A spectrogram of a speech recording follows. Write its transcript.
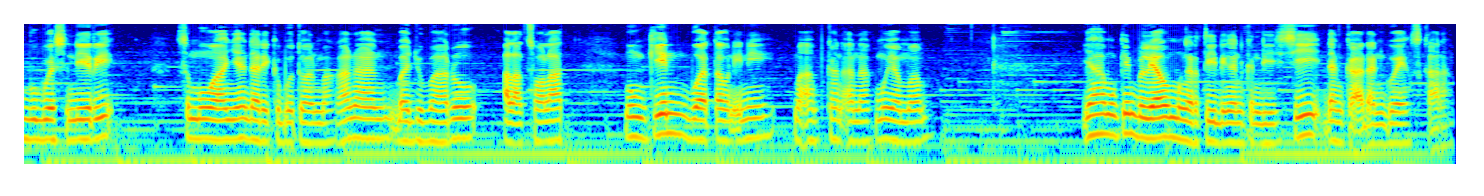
ibu gue sendiri semuanya dari kebutuhan makanan, baju baru, alat sholat. Mungkin buat tahun ini maafkan anakmu ya mam Ya mungkin beliau mengerti dengan kondisi dan keadaan gue yang sekarang.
